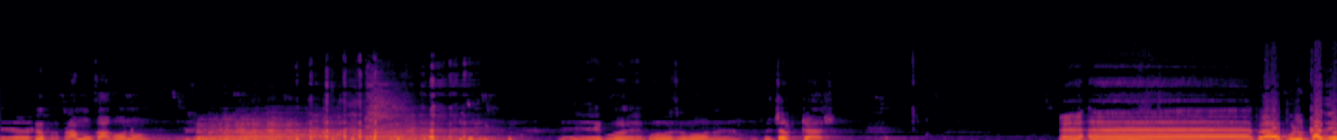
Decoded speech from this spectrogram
Ya pramuka kono. iku iku ngono ya cerdas. Eh, eh babul kadzib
